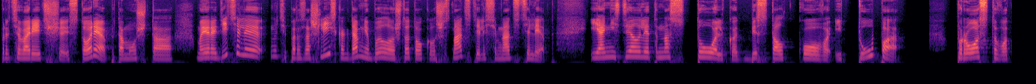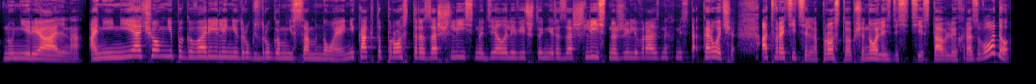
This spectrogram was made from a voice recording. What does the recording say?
противоречащая история, потому что мои родители, ну, типа, разошлись, когда мне было что-то около 16 или 17 лет. И они сделали это настолько бестолково и тупо, просто вот, ну, нереально. Они ни о чем не поговорили ни друг с другом, ни со мной. Они как-то просто разошлись, но делали вид, что не разошлись, но жили в разных местах. Короче, отвратительно. Просто вообще 0 из 10 ставлю их разводу.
